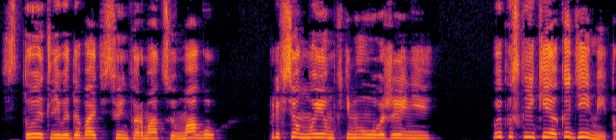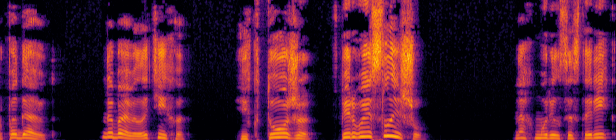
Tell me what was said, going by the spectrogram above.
Стоит ли выдавать всю информацию магу при всем моем к нему уважении? Выпускники академии пропадают, добавила тихо. И кто же? Впервые слышу. Нахмурился старик,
